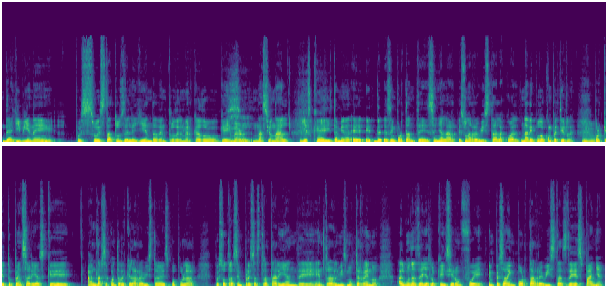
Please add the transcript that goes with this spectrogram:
de allí viene pues su estatus de leyenda dentro del mercado gamer nacional. Y es que... Y también eh, eh, es importante señalar, es una revista a la cual nadie pudo competirle, porque tú pensarías que al darse cuenta de que la revista es popular, pues otras empresas tratarían de entrar al mismo terreno. Algunas de ellas lo que hicieron fue empezar a importar revistas de España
